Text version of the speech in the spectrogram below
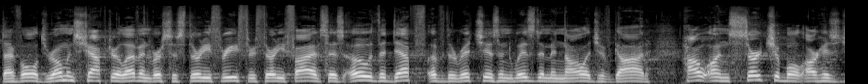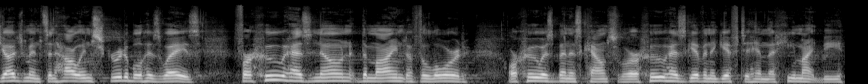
divulge. Romans chapter 11, verses 33 through 35 says, Oh, the depth of the riches and wisdom and knowledge of God! How unsearchable are his judgments and how inscrutable his ways! For who has known the mind of the Lord? Or who has been his counselor? Or who has given a gift to him that he might be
